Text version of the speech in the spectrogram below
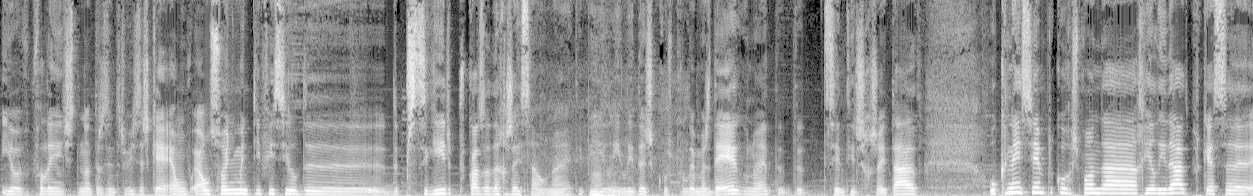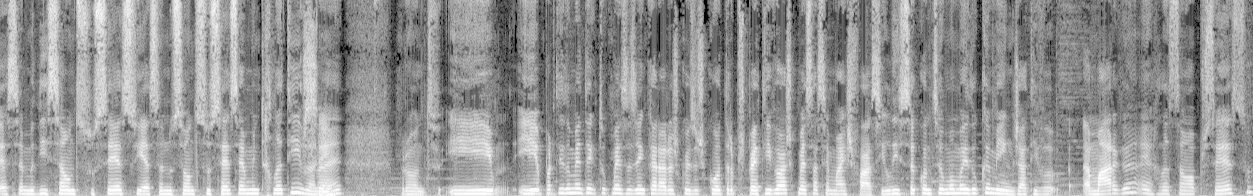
e eu falei isto noutras entrevistas, que é, é um, é um sonho muito difícil de, de perseguir por causa da rejeição, não é? Tipo, e- e, lidas com os problemas de ego, não é? De, de, de sentires rejeitado. O que nem sempre corresponde à realidade, porque essa, essa medição de sucesso e essa noção de sucesso é muito relativa, Sim. não é? Pronto, e, e a partir do momento em que tu começas a encarar as coisas com outra perspectiva, eu acho que começa a ser mais fácil. Isso aconteceu-me a meio do caminho. Já estive amarga em relação ao processo.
